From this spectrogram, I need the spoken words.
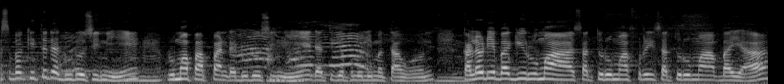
Sebab kita dah duduk sini, mm-hmm. rumah papan dah duduk sini dah 35 tahun. Mm-hmm. Kalau dia bagi rumah, satu rumah free, satu rumah bayar,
